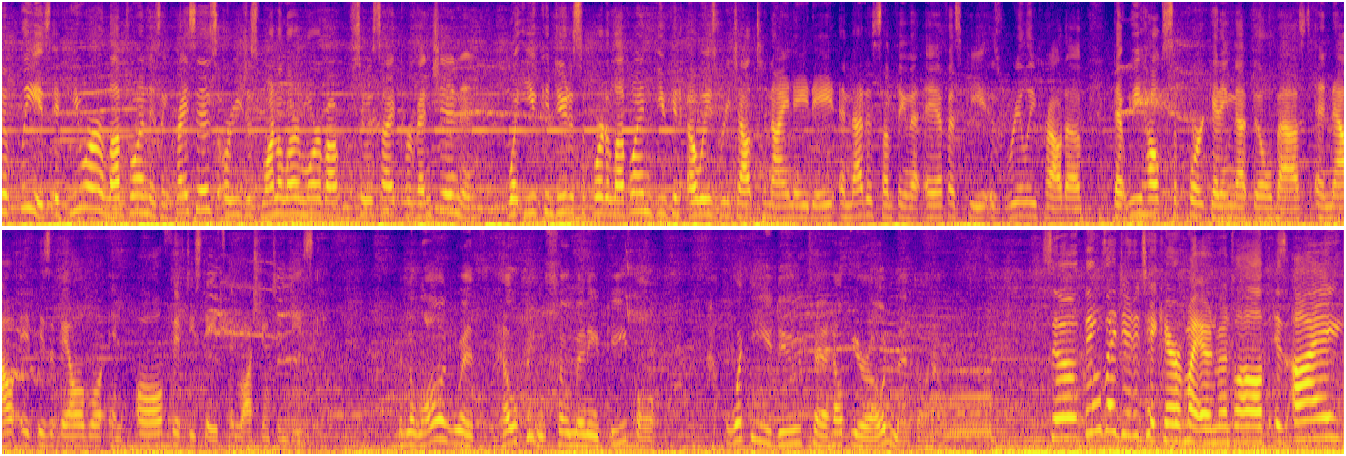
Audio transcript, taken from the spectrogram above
So please, if you or a loved one is in crisis or you just want to learn more about suicide prevention and what you can do to support a loved one, you can always reach out to 988. And that is something that AFSP is really proud of, that we helped support getting that bill passed. And now it is available in all 50 states and Washington, D.C. And along with helping so many people, what do you do to help your own mental health? So things I do to take care of my own mental health is I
